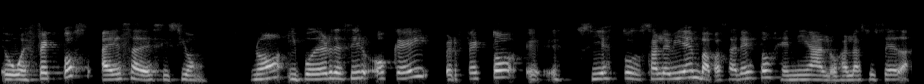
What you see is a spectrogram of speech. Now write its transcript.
o efectos a esa decisión, ¿no? Y poder decir, ok, perfecto, eh, eh, si esto sale bien, va a pasar esto, genial, ojalá suceda,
